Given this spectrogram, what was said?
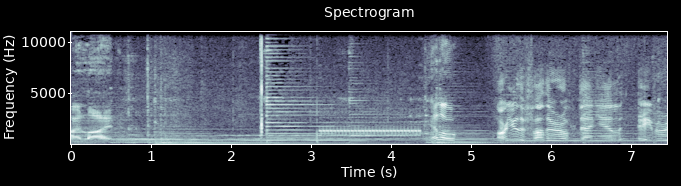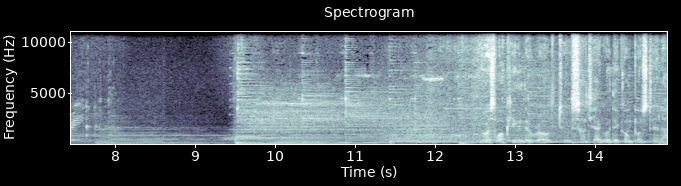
I lied. Hello. Are you the father of Daniel Avery? He was walking the road to Santiago de Compostela,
